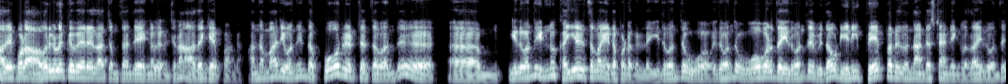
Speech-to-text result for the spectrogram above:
அதேபோல அவர்களுக்கு வேற ஏதாச்சும் சந்தேகங்கள் இருந்துச்சுன்னா, அத கேட்பாங்க. அந்த மாரி வந்து இந்த போர் நிறுத்தத்த வந்து இது வந்து இன்னும் கையெழுத்தெல்லாம் இடப்படவில்லை. இது வந்து ஓ இது வந்து ஓவர் த இது வந்து வித்தவுட் எனி பேப்பர் இது வந்து அண்டர்ஸ்டாண்டிங்ல தான் இது வந்து.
